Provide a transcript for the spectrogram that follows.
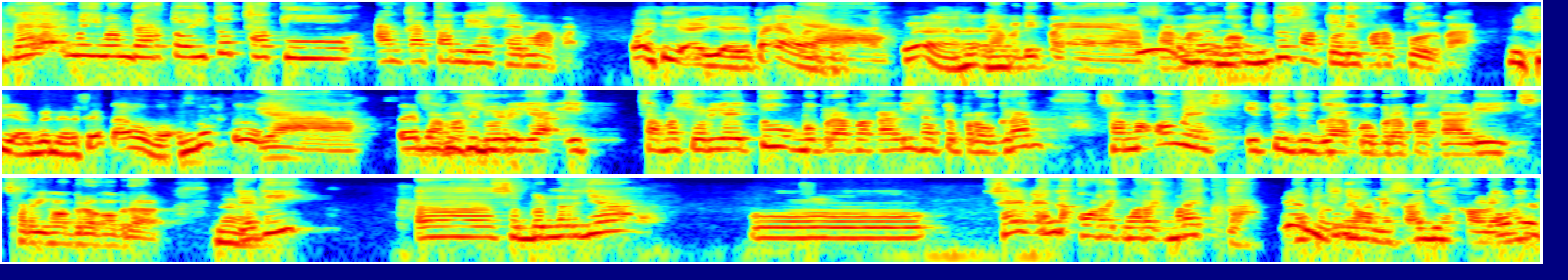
saya Imam Darto itu satu angkatan di SMA, Pak. Oh iya iya, iya. PL ya. ya yang di PL sama Enggok itu satu Liverpool pak. Iya benar, saya tahu kok. Enggok tuh. Ya. Sama Surya sama Surya itu beberapa kali satu program, sama Omes itu juga beberapa kali sering ngobrol-ngobrol. Nah. Jadi uh, sebenarnya uh, saya enak korek-korek mereka. Ya, Bikinnya omes aja kalau yang lain.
